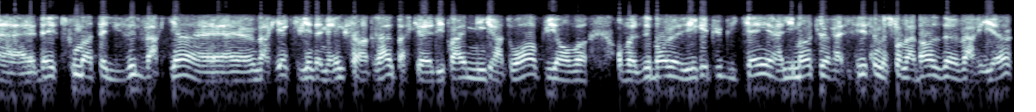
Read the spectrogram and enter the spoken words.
euh, d'instrumentaliser le variant, euh, un variant qui vient d'Amérique centrale parce que des problèmes migratoires, puis on va on va dire bon les républicains alimentent le racisme sur la base d'un variant?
